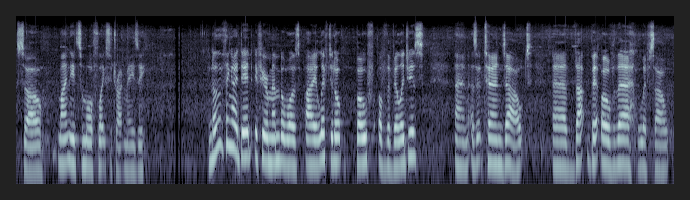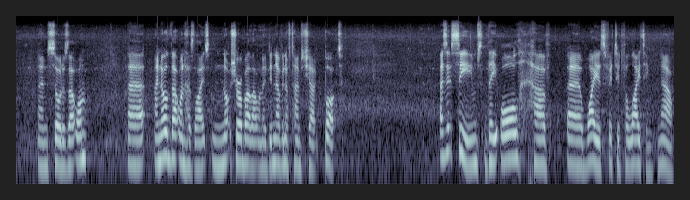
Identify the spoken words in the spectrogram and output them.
So, might need some more flexi-track Maisie. Another thing I did, if you remember, was I lifted up both of the villages and as it turns out, uh, that bit over there lifts out and so does that one. Uh, I know that one has lights, I'm not sure about that one, I didn't have enough time to check, but as it seems, they all have uh, wires fitted for lighting. Now,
